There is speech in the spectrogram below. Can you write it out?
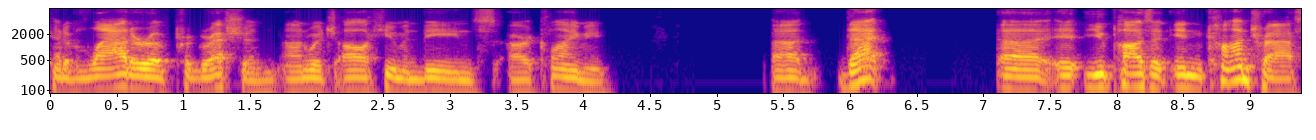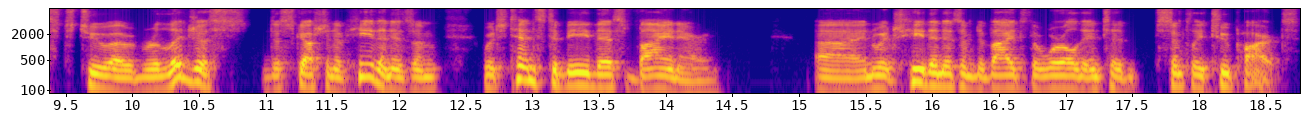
kind of ladder of progression on which all human beings are climbing. Uh, that uh, it, you posit in contrast to a religious discussion of heathenism, which tends to be this binary, uh, in which heathenism divides the world into simply two parts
